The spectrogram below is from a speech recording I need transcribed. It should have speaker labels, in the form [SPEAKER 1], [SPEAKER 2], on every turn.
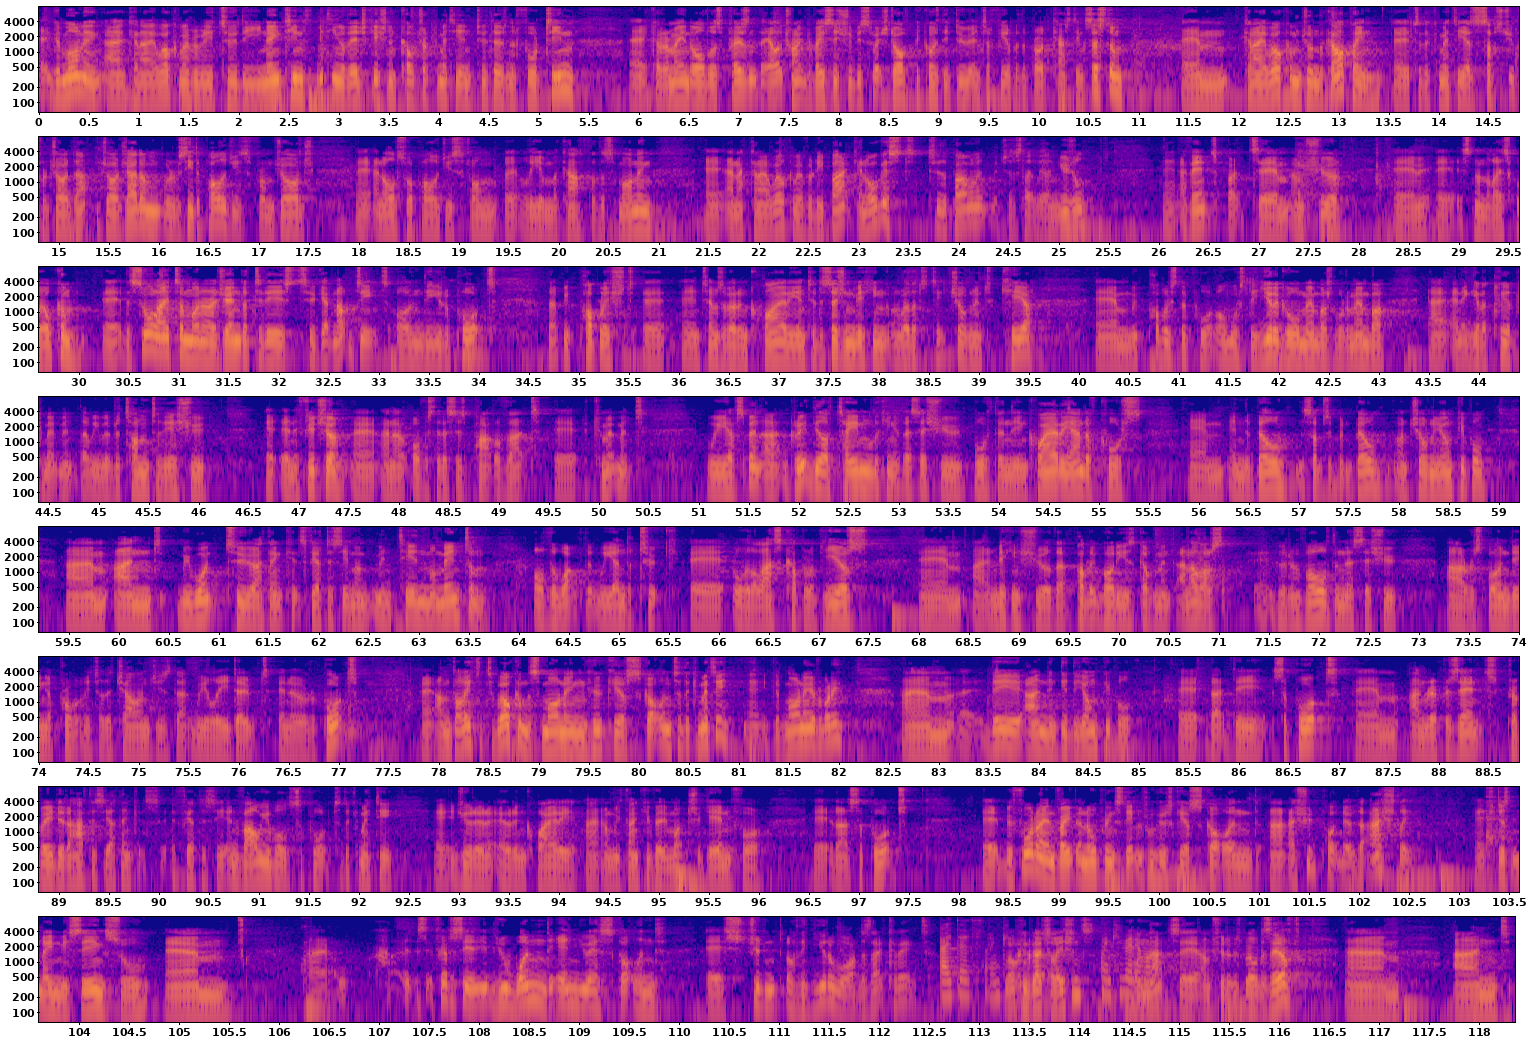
[SPEAKER 1] Uh, good morning and can I welcome everybody to the 19th meeting of the Education and Culture Committee in 2014. Uh, can I remind all those present that electronic devices should be switched off because they do interfere with the broadcasting system. Um, can I welcome Joan McAlpine uh, to the committee as a substitute for George, George Adam. We received apologies from George uh, and also apologies from uh, Liam McArthur this morning. Uh, and can I welcome everybody back in August to the Parliament, which is a slightly unusual uh, event, but um, I'm sure um, it's nonetheless welcome. Uh, the sole item on our agenda today is to get an update on the report that we published uh, in terms of our inquiry into decision-making on whether to take children into care. Um, we published the report almost a year ago, members will remember, uh, and it gave a clear commitment that we would return to the issue in, the future, uh, and uh, obviously this is part of that uh, commitment. We have spent a great deal of time looking at this issue, both in the inquiry and, of course, um, in the bill, the subsequent bill on children and young people. Um, and we want to, I think it's fair to say, maintain the momentum of the work that we undertook uh, over the last couple of years um, and making sure that public bodies, government and others uh, who are involved in this issue are responding appropriately to the challenges that we laid out in our report. Uh, I'm delighted to welcome this morning Who Cares Scotland to the committee. Uh, good morning, everybody. Um, uh, they and indeed the young people uh, that they support um, and represent provided, I have to say, I think it's fair to say, invaluable support to the committee uh, during our inquiry, uh, and we thank you very much again for uh, that support. Uh, before I invite an opening statement from Who Cares Scotland, uh, I should point out that Ashley, uh, if she doesn't mind me saying so, um, uh, is it fair to say you won the NUS Scotland uh, Student of the Year award. Is that correct?
[SPEAKER 2] I did, thank you.
[SPEAKER 1] Well, congratulations.
[SPEAKER 2] Thank you very
[SPEAKER 1] on
[SPEAKER 2] much.
[SPEAKER 1] That. Uh, I'm sure it was well deserved. Um, and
